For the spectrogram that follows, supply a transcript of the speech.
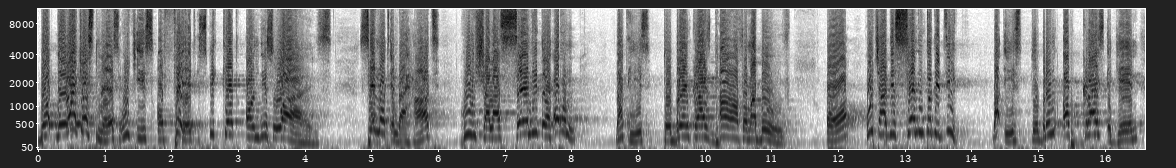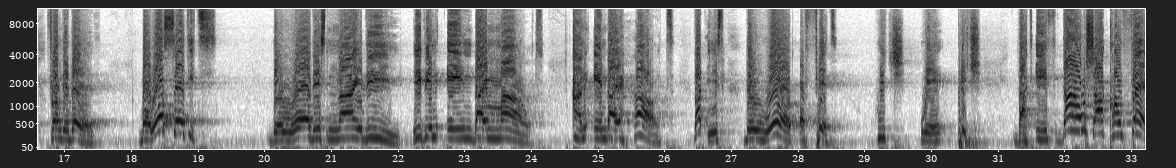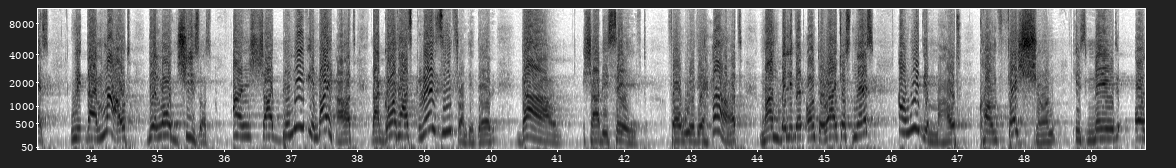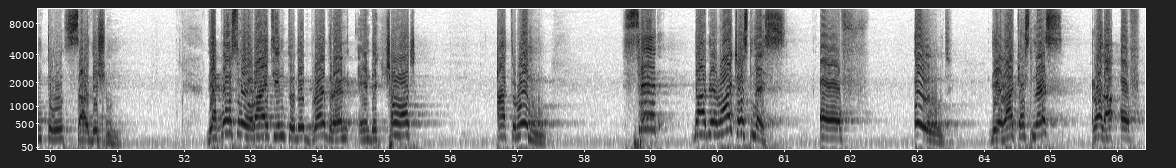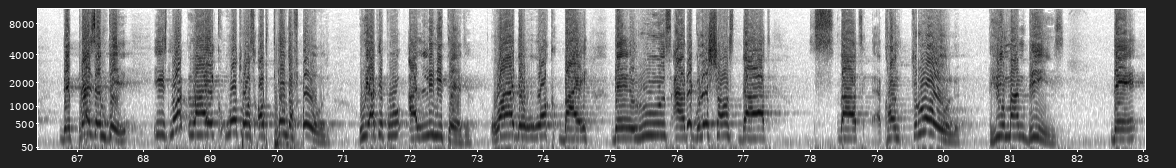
But the righteousness which is of faith speaketh on this wise. Say not in thy heart, Who shall ascend into heaven? That is, to bring Christ down from above. Or, which are descended into the deep? That is, to bring up Christ again from the dead. But what said it? The word is nigh thee, even in thy mouth and in thy heart. That is the word of faith which we preach. That if thou shalt confess with thy mouth the Lord Jesus and shalt believe in thy heart that God has raised him from the dead, thou shalt be saved. For with the heart man believeth unto righteousness, and with the mouth confession is made unto salvation. The apostle writing to the brethren in the church at Rome said that the righteousness of old, the righteousness rather of the present day, is not like what was obtained of old, where people are limited, while they walk by the rules and regulations that that control human beings. The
